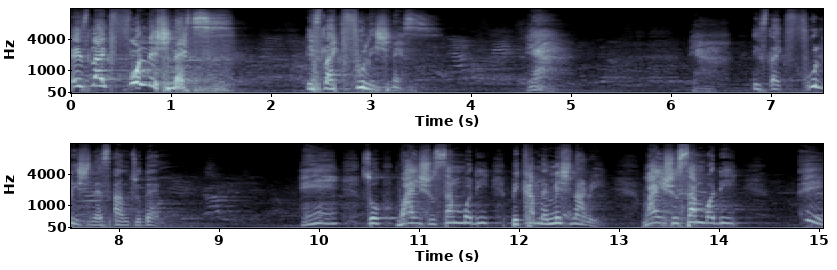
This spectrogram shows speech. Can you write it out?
It's like foolishness. It's like foolishness. Yeah. Yeah. It's like foolishness unto them. Eh? So why should somebody become a missionary? Why should somebody? Hey,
